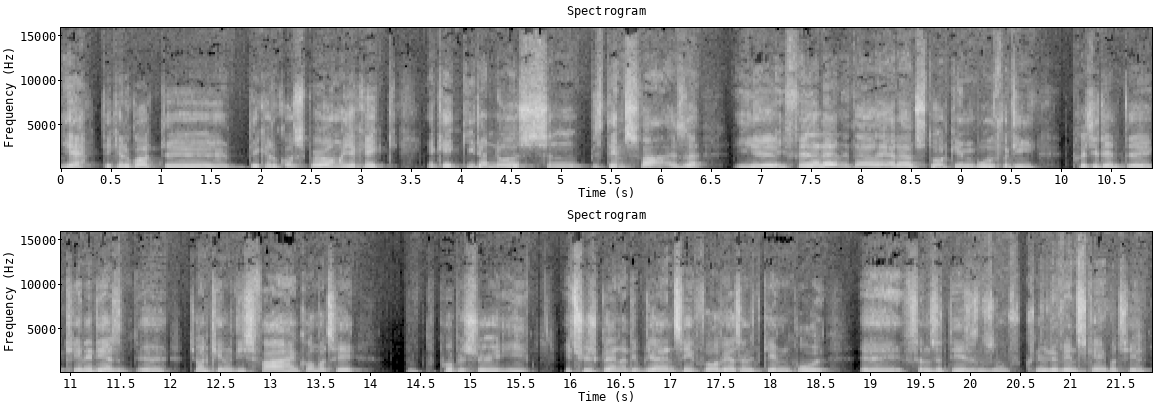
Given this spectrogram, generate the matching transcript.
Ja, det kan du godt, øh, det kan du godt spørge om, og jeg kan ikke, jeg kan ikke give dig noget sådan bestemt svar. Altså, i, øh, i Fæderlandet, der er der et stort gennembrud, fordi præsident øh, Kennedy, altså øh, John Kennedys far, han kommer til på besøg i, i Tyskland, og det bliver anset for at være sådan et gennembrud, øh, sådan så det er sådan, sådan knytte venskaber til.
